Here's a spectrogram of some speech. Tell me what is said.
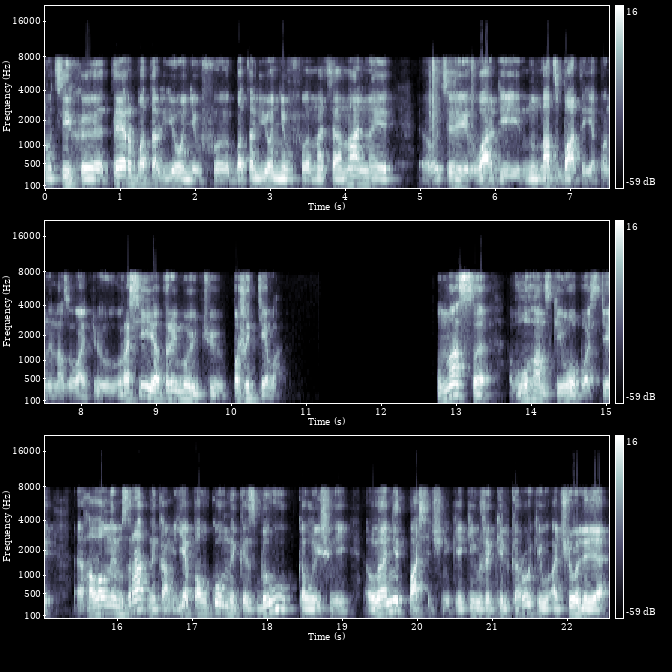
оцих е, тербатальйонів, е, батальйонів національної е, оцієї гвардії, ну нацбати, як вони називають, в Росії отримують пожиттєво. У нас в Луганській області головним зрадником є полковник СБУ колишній Леонід Пасічник, який вже кілька років очолює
